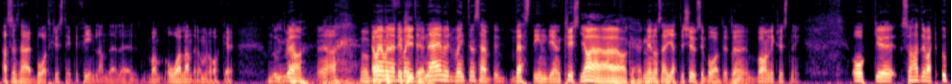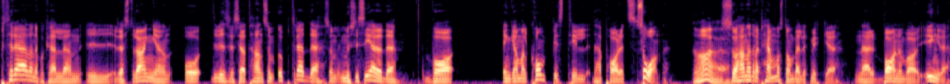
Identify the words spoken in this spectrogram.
Alltså en sån här båtkryssning till Finland eller Åland eller om man åker ja. ja. Ja, men jag menar det var inte, nej men det var inte en sån här Västindien-kryssning Ja, ja, ja, ja okej. okej. med någon sån här jättetjusig båt, Mm, utan mm. vanlig kryssning Och eh, så hade det varit uppträdande på kvällen i restaurangen Och det visade sig att han som uppträdde, som musicerade Var en gammal kompis till det här parets son Ja, ja, ja. Så han hade varit hemma hos dem väldigt mycket När barnen var yngre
